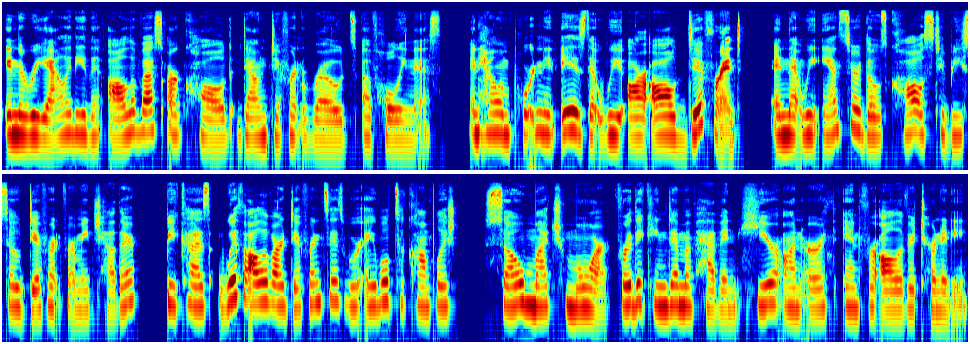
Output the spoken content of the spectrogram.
in the reality that all of us are called down different roads of holiness, and how important it is that we are all different and that we answer those calls to be so different from each other. Because with all of our differences, we're able to accomplish so much more for the kingdom of heaven here on earth and for all of eternity.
